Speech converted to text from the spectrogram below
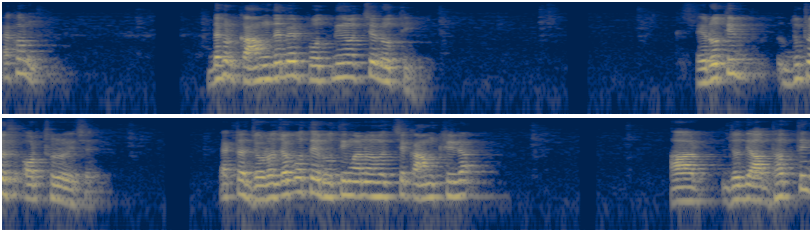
এখন দেখুন, কামদেবের পত্নী হচ্ছে রতি। এই রতির দুটো অর্থ রয়েছে। একটা জড়জগতে রতি মানে হচ্ছে কামক্রীড়া আর যদি আধ্যাত্মিক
